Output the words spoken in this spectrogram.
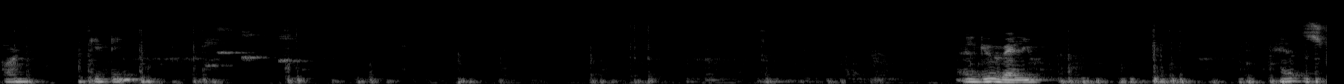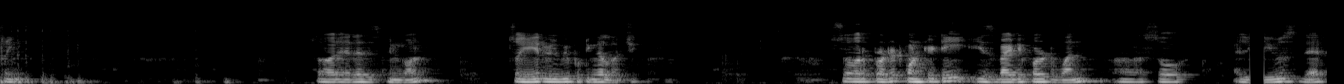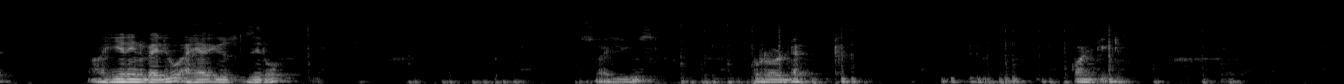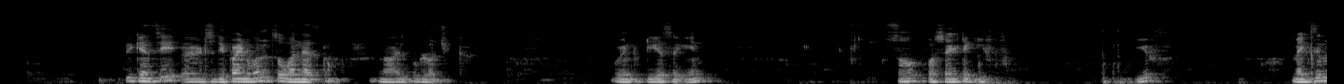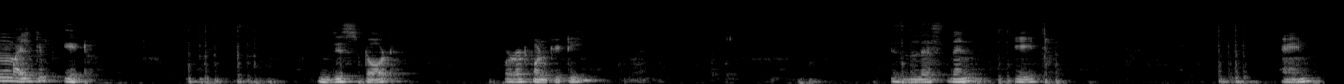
quantity I'll give value string. So our error has been gone. So here we'll be putting the logic. So our product quantity is by default 1 uh, so I'll use that uh, here in value I have used 0 so I'll use product quantity we can see uh, it's defined one so one has come. Now I'll put logic. Going to ts again. So first I'll take if. If. Maximum I'll keep 8 this dot product quantity is less than 8 and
